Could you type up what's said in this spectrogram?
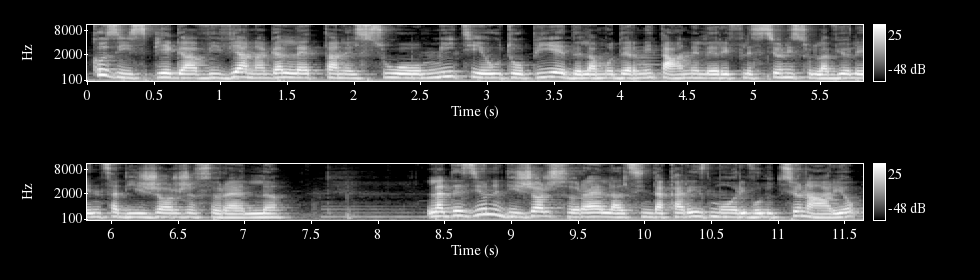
Così spiega Viviana Galletta nel suo Miti e utopie della modernità nelle riflessioni sulla violenza di Georges Sorel. L'adesione di Georges Sorel al sindacalismo rivoluzionario,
